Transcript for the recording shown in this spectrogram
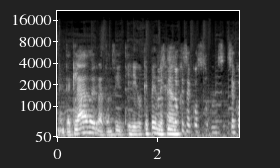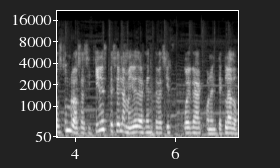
En teclado y ratoncito. Y digo, qué Pero es que es pendejada. lo que se, acostum- se acostumbra. O sea, si tienes PC, la mayoría de la gente te va a decir juega con el teclado.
